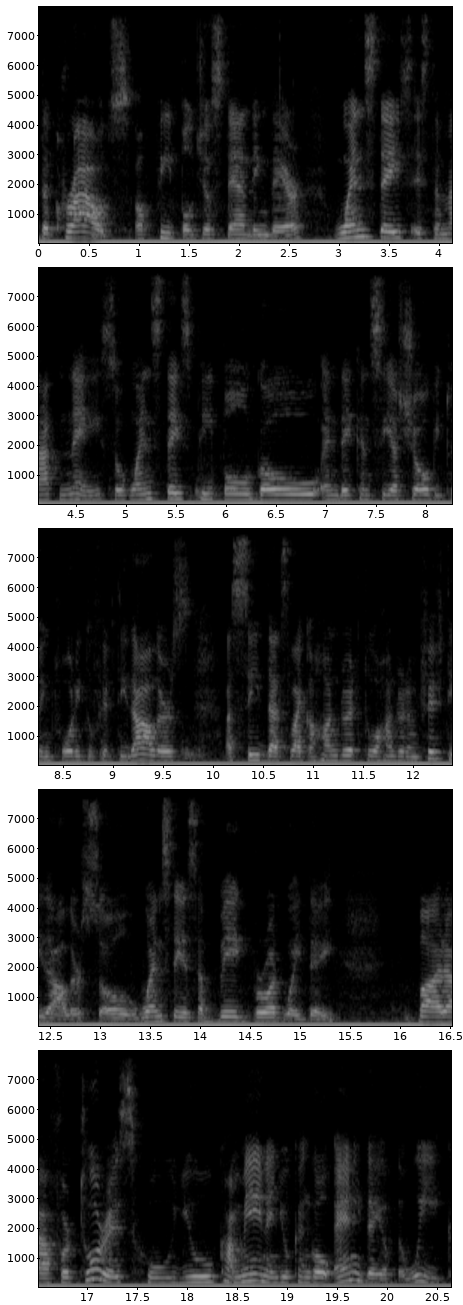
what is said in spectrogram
the crowds of people just standing there. Wednesdays is the matinee, so Wednesdays people go and they can see a show between forty to fifty dollars. A seat that's like a hundred to hundred and fifty dollars. So Wednesday is a big Broadway day. But uh, for tourists who you come in and you can go any day of the week,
